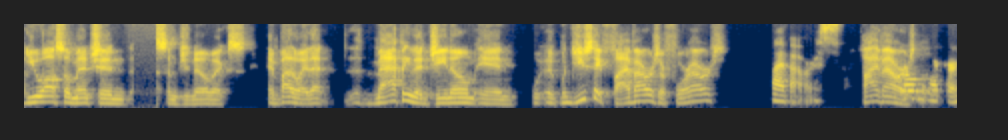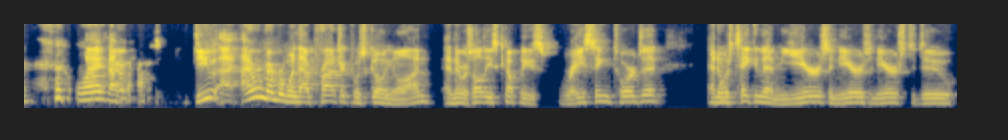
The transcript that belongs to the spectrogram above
you also mentioned some genomics. And by the way, that mapping the genome in would you say five hours or four hours? Five hours. Five hours. World record. World I, record. I, do you I, I remember when that project was going on and there was all these companies racing towards it and it was taking them years and years and years to do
